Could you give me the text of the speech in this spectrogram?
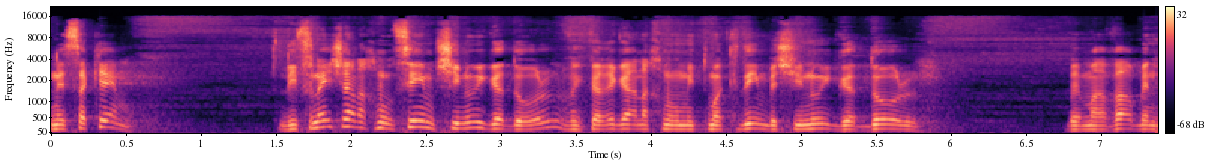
נסכם. לפני שאנחנו עושים שינוי גדול, וכרגע אנחנו מתמקדים בשינוי גדול במעבר בין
